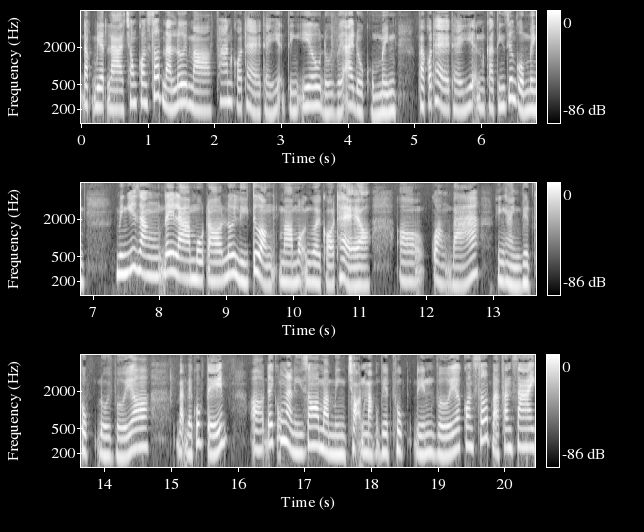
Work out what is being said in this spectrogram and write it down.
Đặc biệt là trong concert là nơi mà fan có thể thể hiện tình yêu đối với idol của mình và có thể thể hiện cả tính riêng của mình. Mình nghĩ rằng đây là một uh, nơi lý tưởng mà mọi người có thể uh, uh, quảng bá hình ảnh Việt phục đối với uh, bạn bè quốc tế. Uh, đây cũng là lý do mà mình chọn mặc Việt phục đến với concert và fan size.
